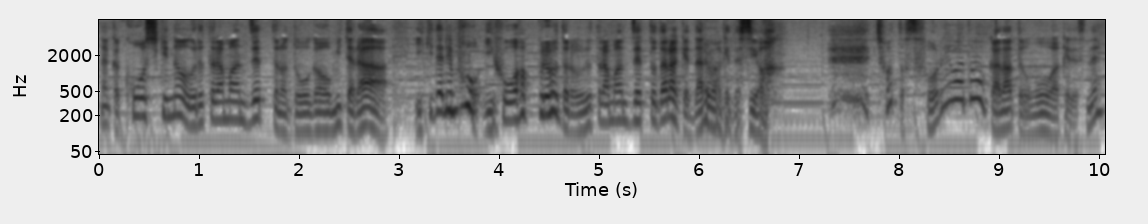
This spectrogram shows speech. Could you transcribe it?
なんか公式のウルトラマン Z の動画を見たらいきなりもう違法アップロードのウルトラマン Z だらけになるわけですよ ちょっとそれはどうかなと思うわけですね。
